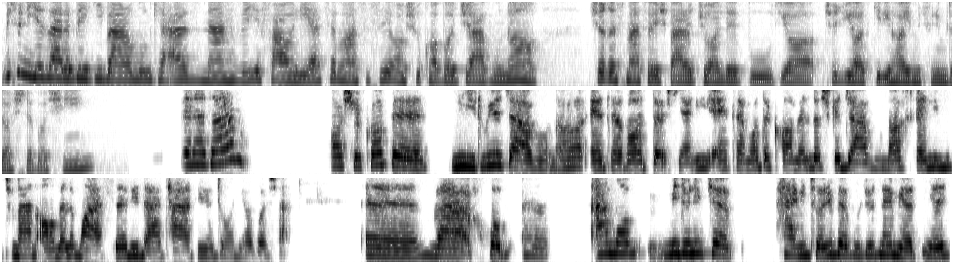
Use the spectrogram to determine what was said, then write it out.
می‌تونی یه ذره بگی برامون که از نحوه فعالیت مؤسسه آشوکا با جوونا چه قسمت هایش برای جالب بود یا چه یادگیری هایی می‌تونیم داشته باشیم؟ به نظرم آشوکا به نیروی جوونا اعتقاد داشت یعنی اعتماد کامل داشت که جوونا خیلی می‌تونن عامل موثری در تغییر دنیا باشن و خب اما می‌دونیم که همینطوری به وجود نمیاد. یه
